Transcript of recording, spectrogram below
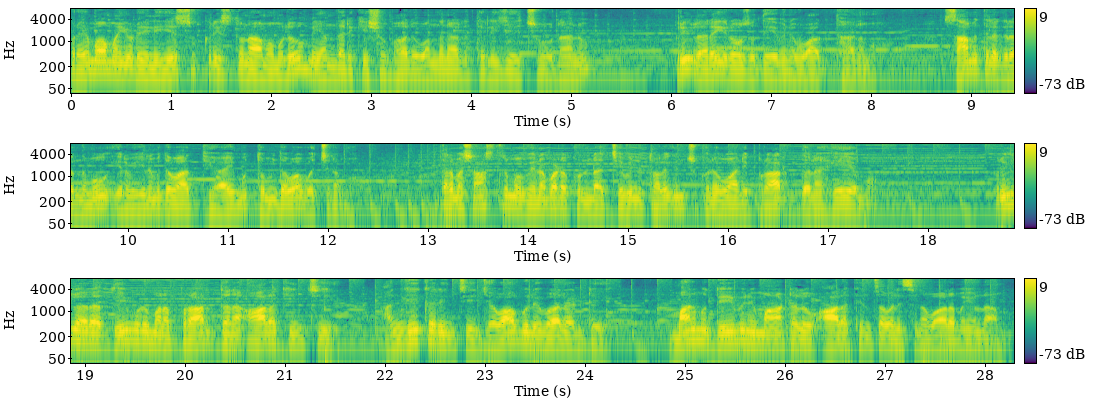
ప్రేమామయుడైన యేసుక్రీస్తు నామములో మీ అందరికీ శుభాలు వందనాలు తెలియజేస్తున్నాను ప్రియులర ఈరోజు దేవుని వాగ్దానము. సామెతల గ్రంథము ఇరవై ఎనిమిదవ అధ్యాయము తొమ్మిదవ వచనము. ధర్మశాస్త్రము వినబడకుండా చెవిని తొలగించుకునే వాని ప్రార్థన హేయము. ప్రియులర దేవుడు మన ప్రార్థన ఆలకించి అంగీకరించి జవాబులు ఇవ్వాలంటే మనము దేవుని మాటలు ఆలకించవలసిన వారమై ఉన్నాము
